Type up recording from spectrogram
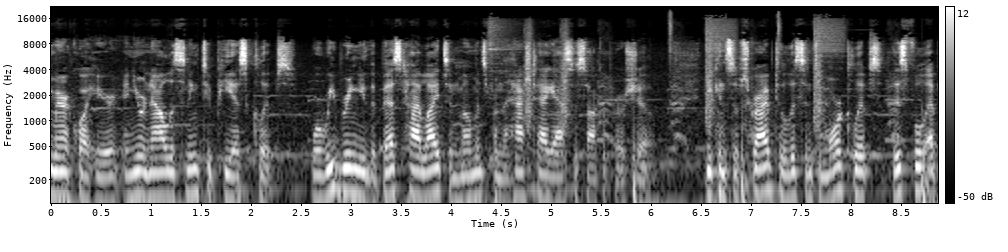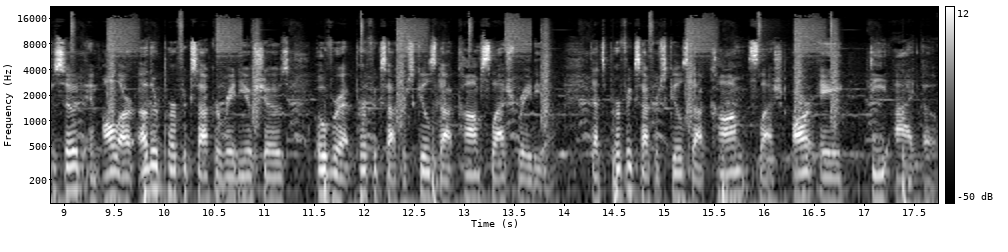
Amarikwa here, and you are now listening to PS Clips, where we bring you the best highlights and moments from the hashtag Ask the Soccer Pro show. You can subscribe to listen to more clips, this full episode, and all our other Perfect Soccer radio shows over at perfectsoccerskills.com slash radio. That's perfectsoccerskills.com slash R-A-D-I-O.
